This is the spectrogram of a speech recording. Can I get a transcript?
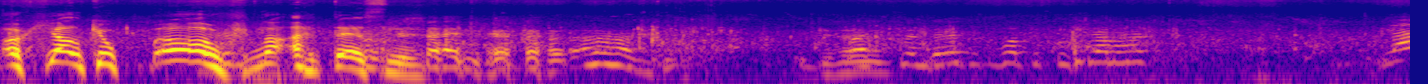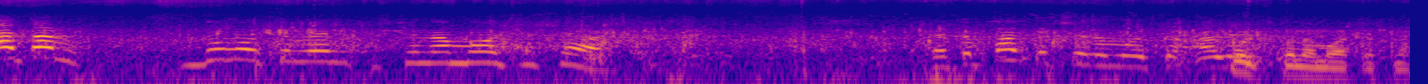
Ох, ялки, оу, на, тесне. Бачиш, що дивитися хлопці думав, що, ми, що намочу що. Та то папка що намочу, але Кульку намотиш на.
